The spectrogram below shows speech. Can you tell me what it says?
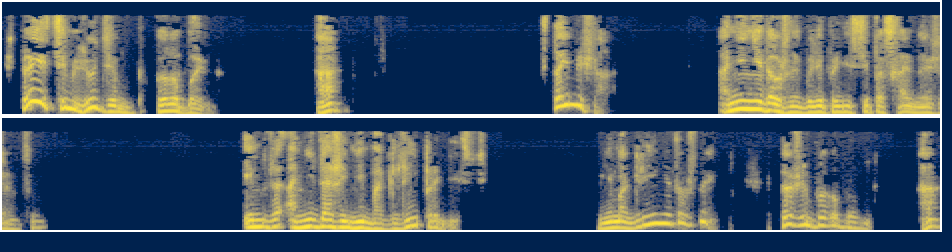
что этим людям было больно. А? Что им мешало? Они не должны были принести пасхальную жертву. Им, они даже не могли принести. Не могли и не должны. Тоже им было больно. А?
